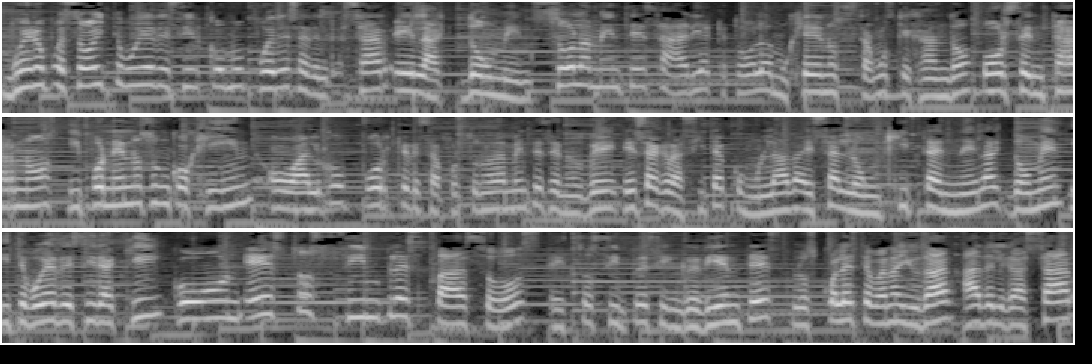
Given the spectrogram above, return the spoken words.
Bueno, pues hoy te voy a decir cómo puedes adelgazar el abdomen. Solamente esa área que todas las mujeres nos estamos quejando por sentarnos y ponernos un cojín o algo porque desafortunadamente se nos ve esa grasita acumulada, esa lonjita en el abdomen. Y te voy a decir aquí con estos simples pasos, estos simples ingredientes, los cuales te van a ayudar a adelgazar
